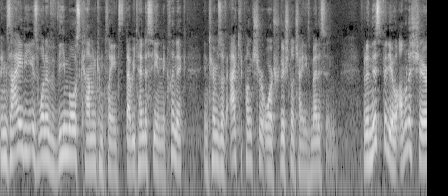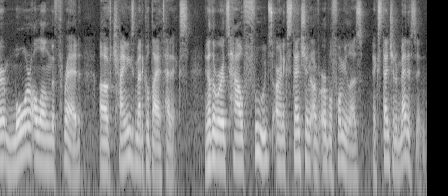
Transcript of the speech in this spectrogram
Anxiety is one of the most common complaints that we tend to see in the clinic in terms of acupuncture or traditional Chinese medicine. But in this video, I want to share more along the thread of Chinese medical dietetics. In other words, how foods are an extension of herbal formulas, an extension of medicine.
